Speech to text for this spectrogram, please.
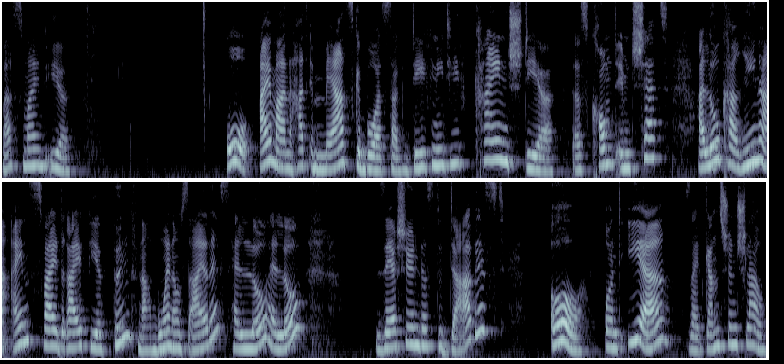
Was meint ihr? Oh, Eimann hat im März Geburtstag. Definitiv kein Stier. Das kommt im Chat. Hallo Karina 12345 nach Buenos Aires. Hello, hello. Sehr schön, dass du da bist. Oh, und ihr seid ganz schön schlau.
